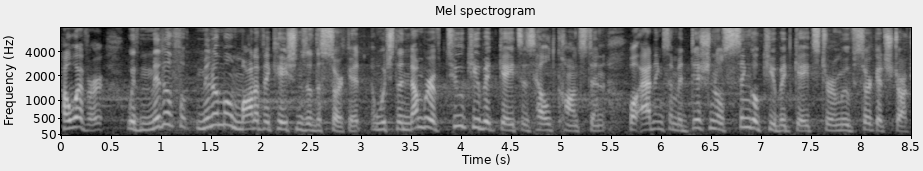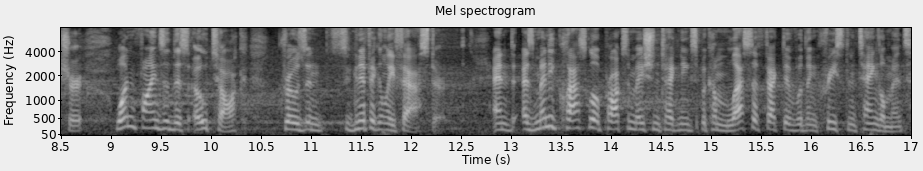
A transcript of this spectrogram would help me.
However, with minimal modifications of the circuit, in which the number of two qubit gates is held constant while adding some additional single qubit gates to remove circuit structure, one finds that this OTOC grows significantly faster. And as many classical approximation techniques become less effective with increased entanglement,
